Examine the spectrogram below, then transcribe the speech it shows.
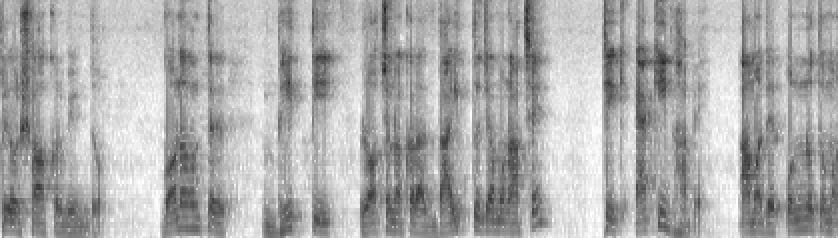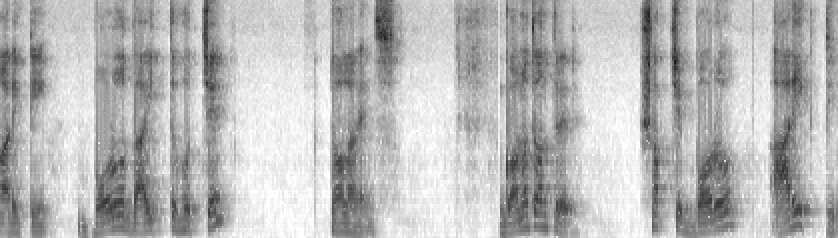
প্রিয় সহকর্মীবৃন্দ, গণতন্ত্রের ভিত্তি রচনা করার দায়িত্ব যেমন আছে, ঠিক একইভাবে আমাদের অন্যতম আরেকটি বড় দায়িত্ব হচ্ছে টলারেন্স গণতন্ত্রের সবচেয়ে বড় আরেকটি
